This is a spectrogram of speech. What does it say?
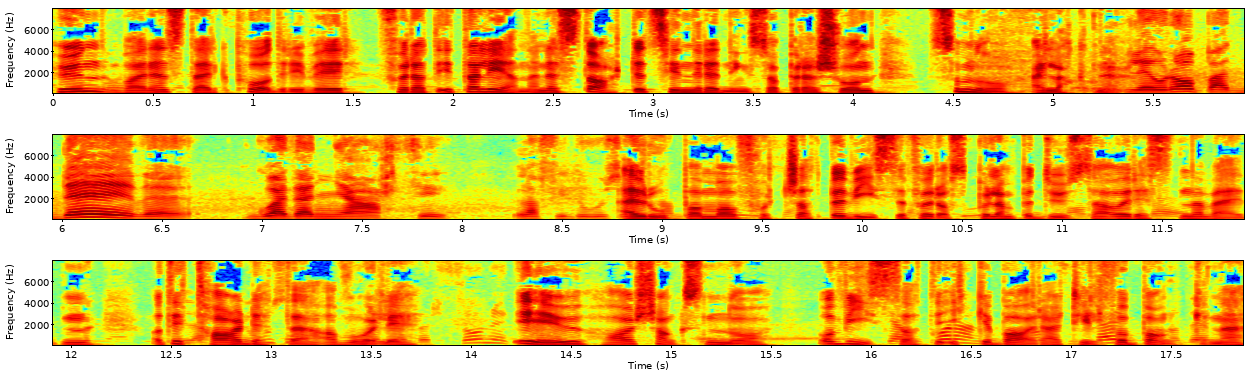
Hun var en sterk pådriver for at italienerne startet sin redningsoperasjon, som nå er lagt ned. Europa må fortsatt bevise for oss på Lampedusa og resten av verden at de tar dette alvorlig. EU har sjansen nå å vise at de ikke bare er til for bankene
